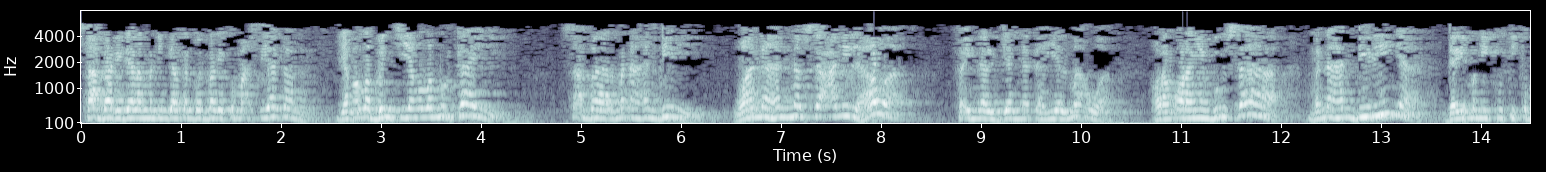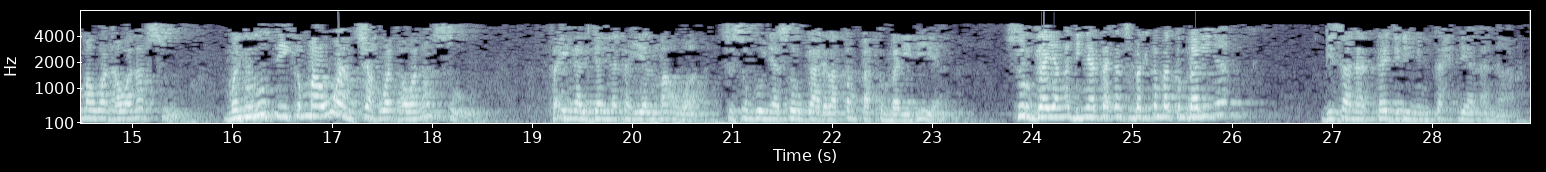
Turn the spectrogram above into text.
Sabar di dalam meninggalkan berbagai kemaksiatan yang Allah benci, yang Allah murkai. Sabar menahan diri, wa nahan nafsa 'anil hawa, fa innal jannata hiyal ma'wa. Orang-orang yang berusaha menahan dirinya dari mengikuti kemauan hawa nafsu, menuruti kemauan syahwat hawa nafsu, Fa'inal jannata hiyal ma'wa. Sesungguhnya surga adalah tempat kembali dia. surga yang dinyatakan sebagai tempat kembalinya, di sana tajri min tahtiha anhar,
